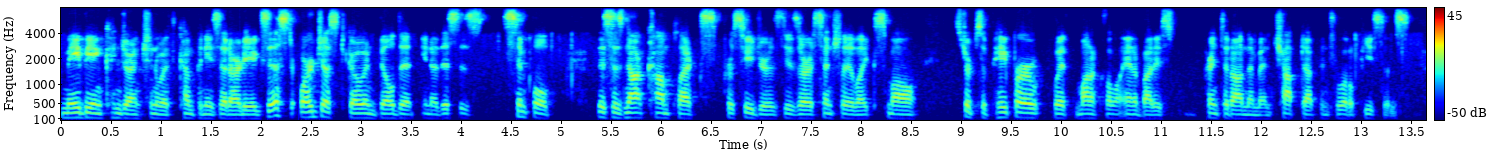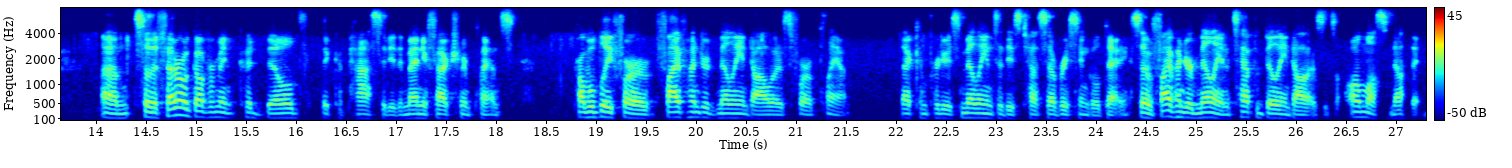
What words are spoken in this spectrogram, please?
maybe in conjunction with companies that already exist, or just go and build it. You know, this is simple. This is not complex procedures. These are essentially like small strips of paper with monoclonal antibodies printed on them and chopped up into little pieces. Um, so the federal government could build the capacity, the manufacturing plants, probably for $500 million for a plant that can produce millions of these tests every single day. So 500 million, it's half a billion dollars. It's almost nothing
